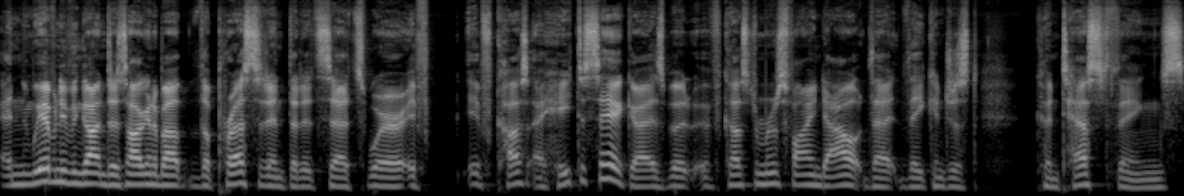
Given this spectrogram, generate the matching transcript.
and we haven't even gotten to talking about the precedent that it sets where if if cus- I hate to say it guys but if customers find out that they can just contest things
